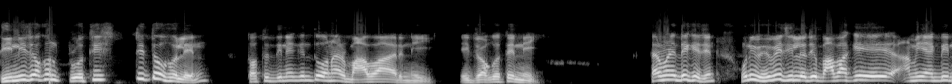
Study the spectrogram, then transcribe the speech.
তিনি যখন প্রতিষ্ঠিত হলেন, ততদিনে কিন্তু ওনার বাবা আর নেই, এই জগতে নেই। তার মানে দেখেছেন, উনি ভেবেছিল যে বাবাকে আমি একদিন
